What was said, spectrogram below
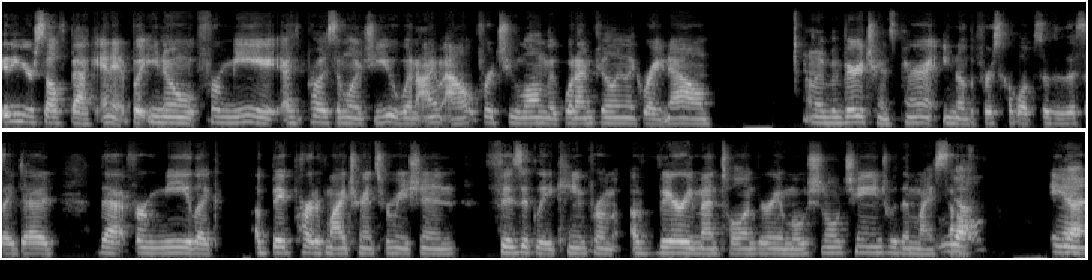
getting yourself back in it. But you know, for me, it's probably similar to you. When I'm out for too long, like what I'm feeling like right now and I've been very transparent, you know, the first couple episodes of this I did that for me, like a big part of my transformation physically came from a very mental and very emotional change within myself. Yeah. And yeah.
